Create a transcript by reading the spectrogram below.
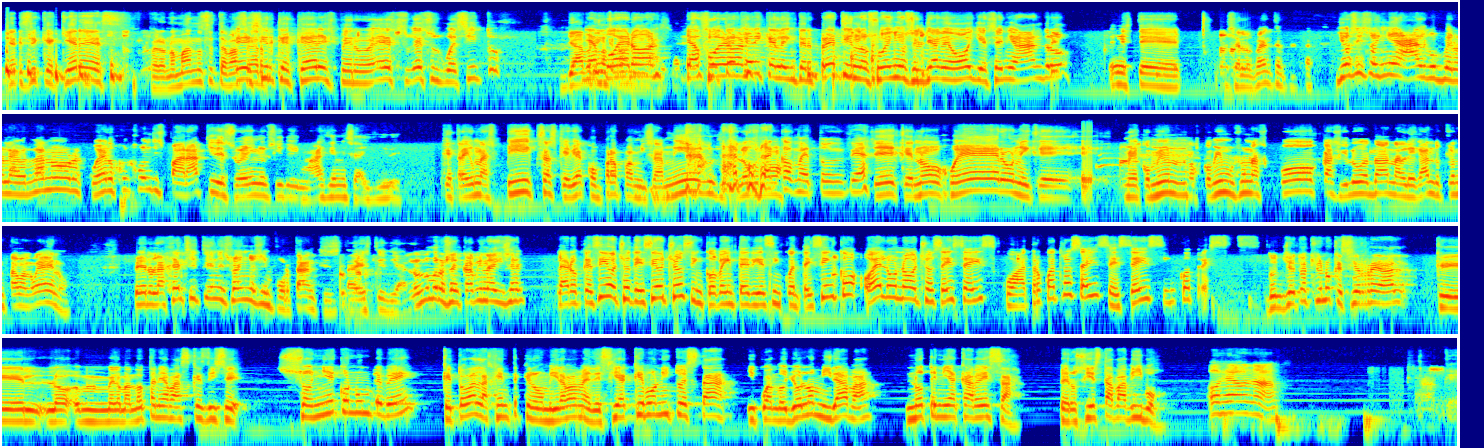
Quiere decir que quieres, pero nomás no se te va a Quiere hacer. decir que quieres, pero es- esos huesitos. Ya brinco. fueron, ya Si usted fueron. quiere que le interpreten los sueños el día de hoy, Yesenia Andro, este, pues se los va a interpretar. Yo sí soñé algo, pero la verdad no recuerdo. Fue un disparate de sueños y de imágenes ahí, de, que traía unas pizzas que había comprado para mis amigos. Y que luego Pura no, cometuncia. sí, que no fueron y que me comí un- nos comimos unas pocas y luego andaban alegando que no estaban bueno. Pero la gente sí tiene sueños importantes hasta este día. Los números en cabina dicen Claro que sí, 818-520-1055 o el 1866-446-6653. Don Cheto, aquí uno que sí es real, que lo- me lo mandó Tania Vázquez, dice, soñé con un bebé que toda la gente que lo miraba me decía, qué bonito está, y cuando yo lo miraba, no tenía cabeza, pero sí estaba vivo. Oh, hell no.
